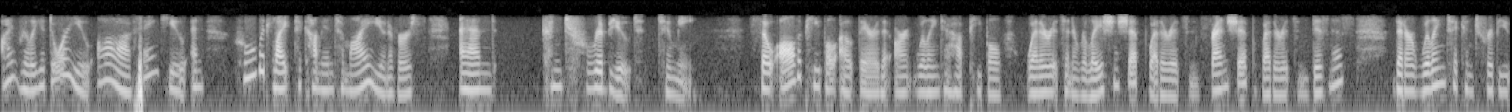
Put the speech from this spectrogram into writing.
I really adore you. Ah, oh, thank you. And who would like to come into my universe and contribute to me? So all the people out there that aren't willing to have people, whether it's in a relationship, whether it's in friendship, whether it's in business, that are willing to contribute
